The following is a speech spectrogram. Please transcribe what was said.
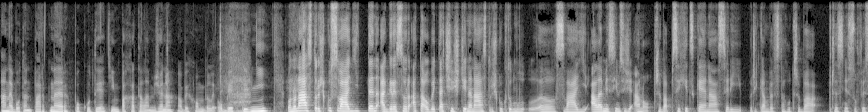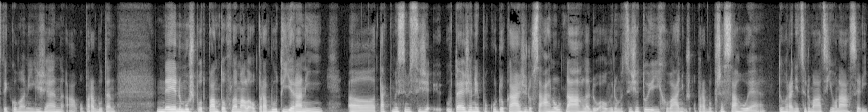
A nebo ten partner, pokud je tím pachatelem žena, abychom byli objektivní. Ono nás trošku svádí ten agresor a ta oběta čeština nás trošku k tomu uh, svádí, ale myslím si, že ano, třeba psychické násilí, říkám ve vztahu třeba přesně sofistikovaných žen a opravdu ten nejen muž pod pantoflem, ale opravdu týraný, tak myslím si, že u té ženy, pokud dokáže dosáhnout náhledu a uvědomit si, že to její chování už opravdu přesahuje tu hranici domácího násilí,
